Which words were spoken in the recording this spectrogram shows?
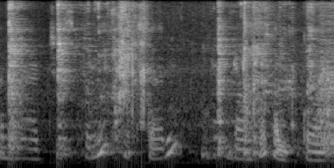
అన్నీ యాడ్ చేసుకొని ఒకసారి బాగా కలుపుకోవాలి.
